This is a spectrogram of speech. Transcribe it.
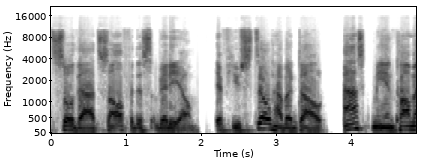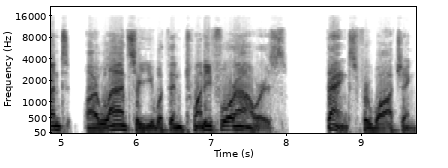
So that's all for this video. If you still have a doubt, ask me in comment, I will answer you within 24 hours. Thanks for watching.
